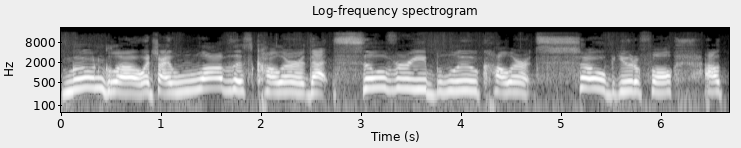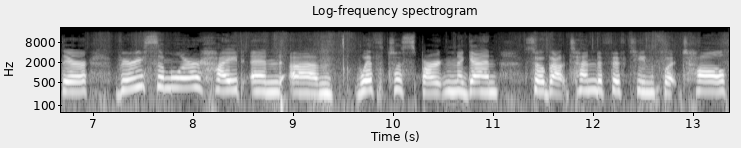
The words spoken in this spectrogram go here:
Moon Glow, which I love this color, that silvery blue color. It's so beautiful out there. Very similar height and um, width to Spartan again, so about 10 to 15 foot tall.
